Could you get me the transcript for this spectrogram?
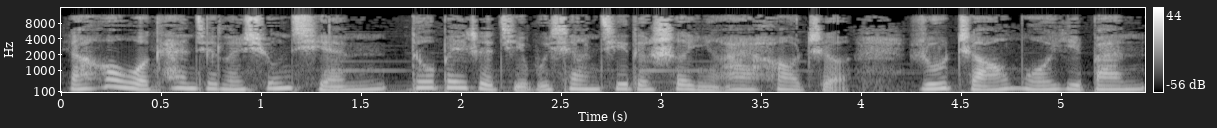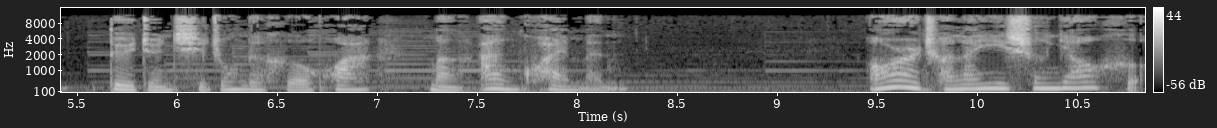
然后我看见了胸前都背着几部相机的摄影爱好者，如着魔一般对准池中的荷花猛按快门。偶尔传来一声吆喝，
